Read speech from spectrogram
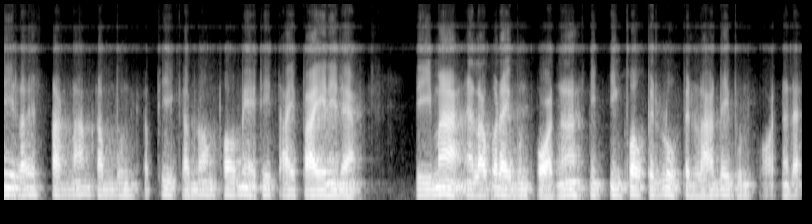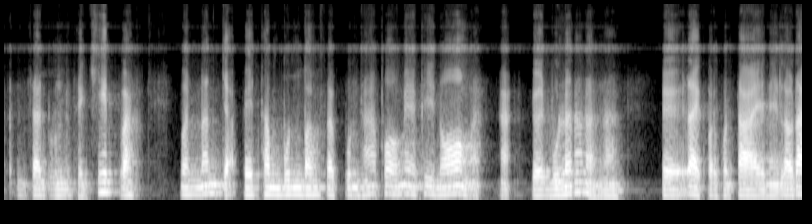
นี้เราได้สร้างน้ำทำบุญกับพี่กับน้องพ่อแม่ที่ตายไปนี่แหละดีมากนะเราก็ได้บุญก่อนนะจริงๆพ่อเป็นลูกเป็นหลานได้บุญก่อนนั่นและจะบุญแต่คิดว่า วันนั้นจะไปทำบุญบางสกุลหาพ่อแม่พี่น้องอะเกิดบุญแล้วนั่นนะนะ เออได้ก่อนคนตายเนี่ยเราได้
